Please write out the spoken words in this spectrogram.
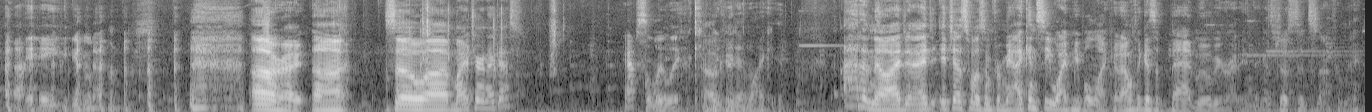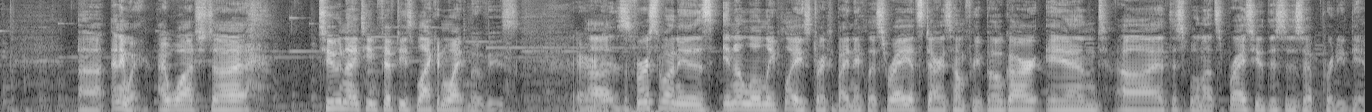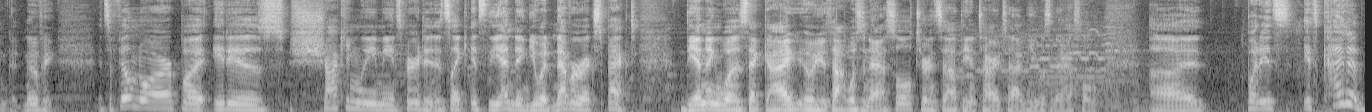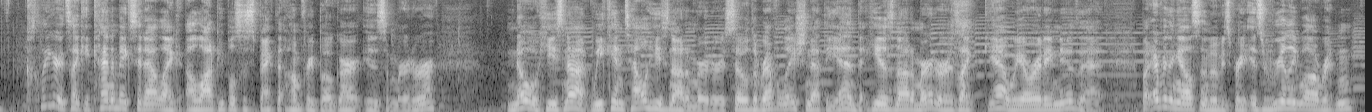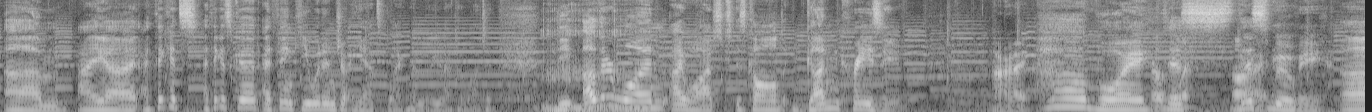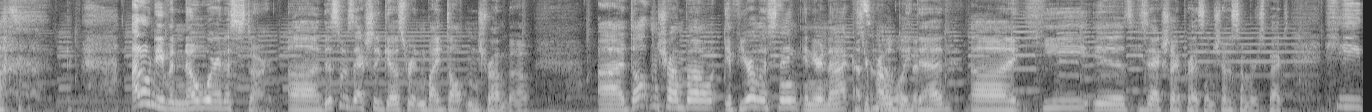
I hate you. All right. Uh, so uh, my turn, I guess. Absolutely. I can't believe Okay. you didn't like it. I don't know. I, I- it just wasn't for me. I can see why people like it. I don't think it's a bad movie or anything. It's just it's not for me. Uh, anyway, I watched uh, two 1950s black and white movies. There Uh, it the first one is In a Lonely Place, directed by Nicholas Ray. It stars Humphrey Bogart, and uh, this will not surprise you. This is a pretty damn good movie. It's a film noir, but it is shockingly mean spirited. It's like it's the ending you would never expect. The ending was that guy who you thought was an asshole. Turns out the entire time he was an asshole. Uh, but it's it's kind of clear. It's like it kind of makes it out like a lot of people suspect that Humphrey Bogart is a murderer. No, he's not. We can tell he's not a murderer. So the revelation at the end that he is not a murderer is like, yeah, we already knew that. But everything else in the movie's pretty. It's really well written. Um, I uh, I think it's I think it's good. I think you would enjoy. Yeah, it's Black Man, but you're not gonna watch it. The other one I watched is called Gun Crazy. All right. Oh boy, Oh, this this right. movie. Uh, I don't even know where to start. Uh, this was actually ghostwritten by Dalton Trumbo. Uh, Dalton Trumbo, if you're listening and you're not, because you're probably elephant. dead, uh, he is. He's actually our president. Show some respect. He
